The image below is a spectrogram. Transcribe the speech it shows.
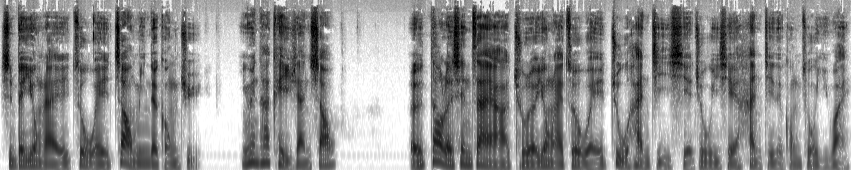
是被用来作为照明的工具，因为它可以燃烧。而到了现在啊，除了用来作为助焊剂，协助一些焊接的工作以外，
